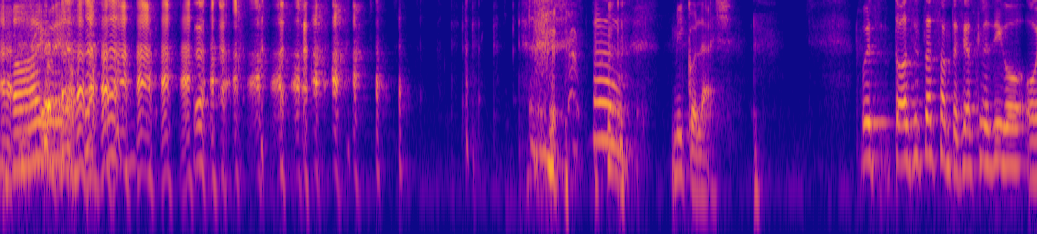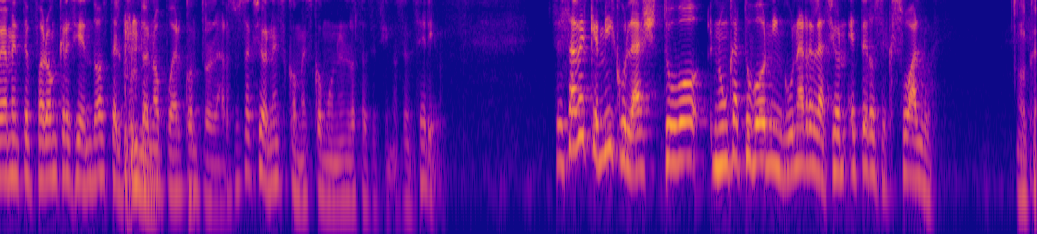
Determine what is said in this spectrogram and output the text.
Ay, güey. Mi collage. Pues todas estas fantasías que les digo, obviamente fueron creciendo hasta el punto de no poder controlar sus acciones, como es común en los asesinos en serio. Se sabe que Mikulash tuvo, nunca tuvo ninguna relación heterosexual güey. Ok.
